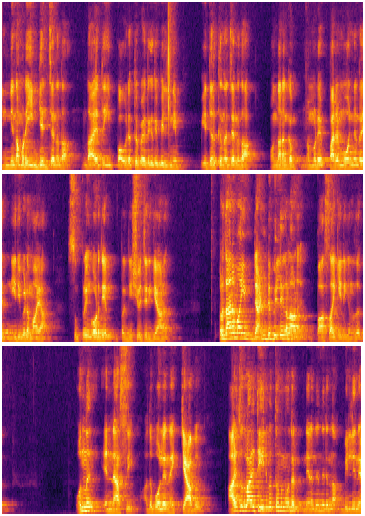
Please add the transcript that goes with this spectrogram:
ഇനി നമ്മുടെ ഇന്ത്യൻ ജനത അതായത് ഈ പൗരത്വ ഭേദഗതി ബില്ലിനെ എതിർക്കുന്ന ജനത ഒന്നടങ്കം നമ്മുടെ പരമോന്നത നീതിപീഠമായ സുപ്രീം കോടതിയിൽ പ്രതീക്ഷ വച്ചിരിക്കുകയാണ് പ്രധാനമായും രണ്ട് ബില്ലുകളാണ് പാസ്സാക്കിയിരിക്കുന്നത് ഒന്ന് എൻ ആർ സി അതുപോലെ തന്നെ ക്യാബ്. ആയിരത്തി തൊള്ളായിരത്തി ഇരുപത്തൊന്ന് മുതൽ നിലനിന്നിരുന്ന ബില്ലിനെ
